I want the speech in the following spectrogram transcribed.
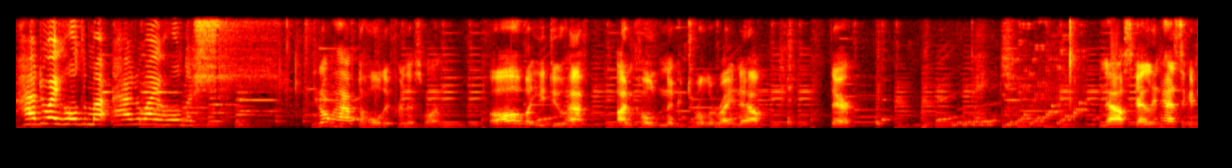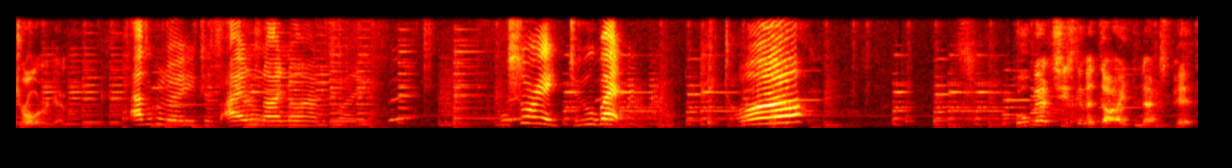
How do I hold them up? How do I hold the? sh- You don't have to hold it for this one. Oh, but you do have I'm holding the controller right now. There. Thank you. Now Skylin has the controller again. I have a clue because I do not know how to play. Well, sorry, I do, but Who bet she's gonna die at the next pit?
